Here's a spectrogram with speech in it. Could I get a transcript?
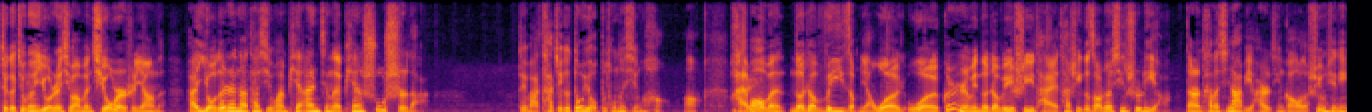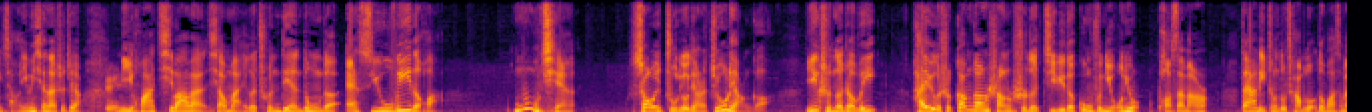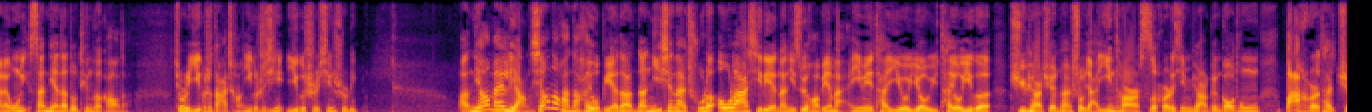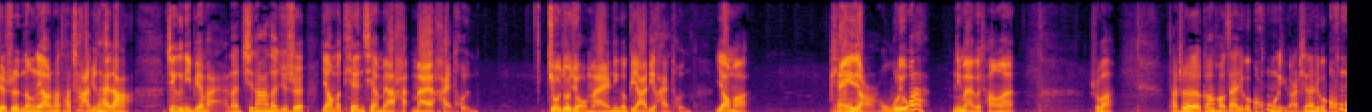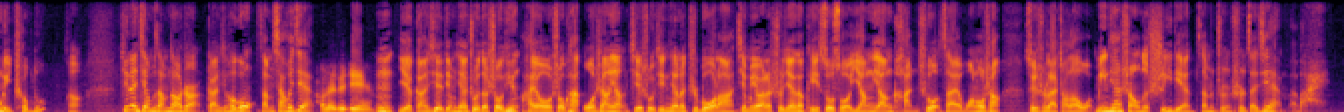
这个就跟有人喜欢闻汽油味是一样的。还有的人呢，他喜欢偏安静的、偏舒适的。对吧？它这个都有不同的型号啊。海豹问哪吒 V 怎么样？我我个人认为哪吒 V 是一台，它是一个造车新势力啊。但是它的性价比还是挺高的，实用性挺强。因为现在是这样，你花七八万想买一个纯电动的 SUV 的话，目前稍微主流点的只有两个，一个是哪吒 V，还有一个是刚刚上市的吉利的功夫牛牛，跑三百二，大家里程都差不多，都跑三百来公里，三电它都挺可靠的。就是一个是大厂，一个是新，一个是新势力。啊，你要买两厢的话，那还有别的。那你现在除了欧拉系列，那你最好别买，因为它有有它有一个虚片宣传售价，英特尔四核的芯片跟高通八核，它确实能量上它差距太大，这个你别买。那其他的就是要么天钱买海买海豚，九九九买那个比亚迪海豚，要么便宜点五六万你买个长安，是吧？它这刚好在这个空里边，现在这个空里车不多啊。今天节目咱们到这儿，感谢何工，咱们下回见。好嘞，再见。嗯，也感谢电幕前诸位的收听还有收看，我是杨洋，结束今天的直播了啊。节目以外的时间呢，可以搜索“杨洋侃车”在网络上随时来找到我。明天上午的十一点，咱们准时再见，拜拜。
